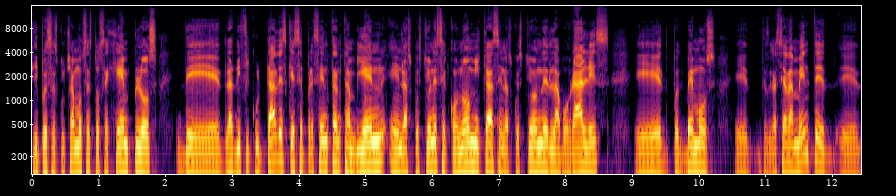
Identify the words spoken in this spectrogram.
Sí, pues escuchamos estos ejemplos de las dificultades que se presentan también en las cuestiones económicas, en las cuestiones laborales. Eh, pues vemos, eh, desgraciadamente, eh,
